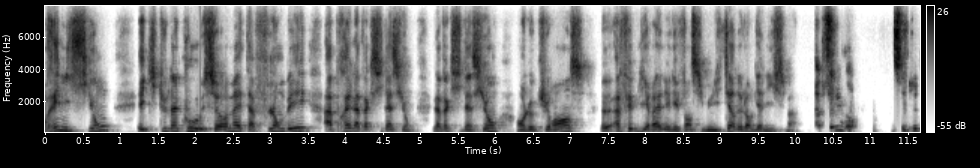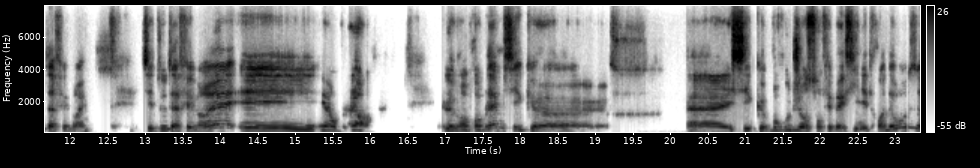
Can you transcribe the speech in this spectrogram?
rémission et qui tout d'un coup se remettent à flamber après la vaccination. La vaccination, en l'occurrence, euh, affaiblirait les défenses immunitaires de l'organisme. Absolument. C'est tout à fait vrai. C'est tout à fait vrai. Et alors, le grand problème, c'est que euh, c'est que beaucoup de gens sont fait vacciner trois doses,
